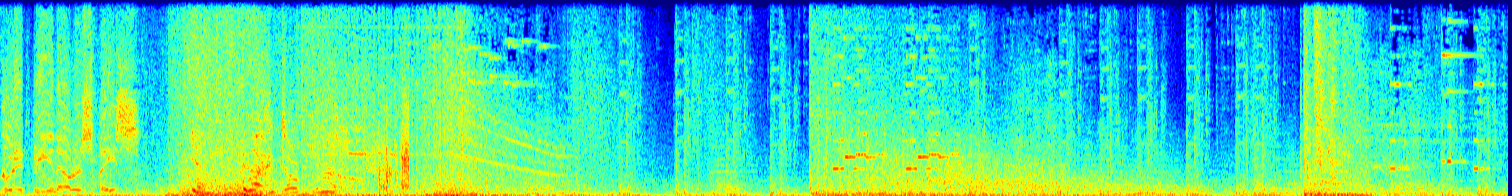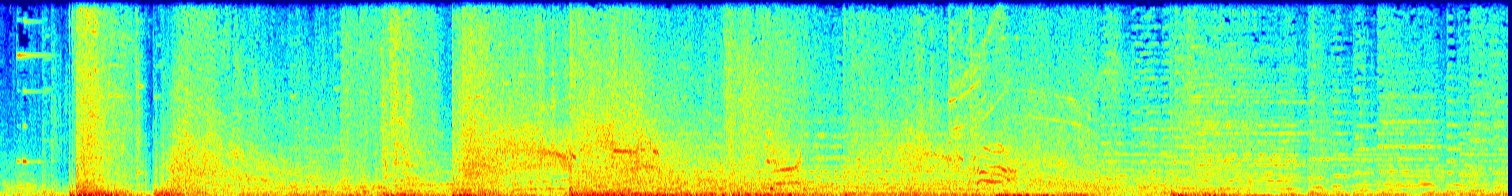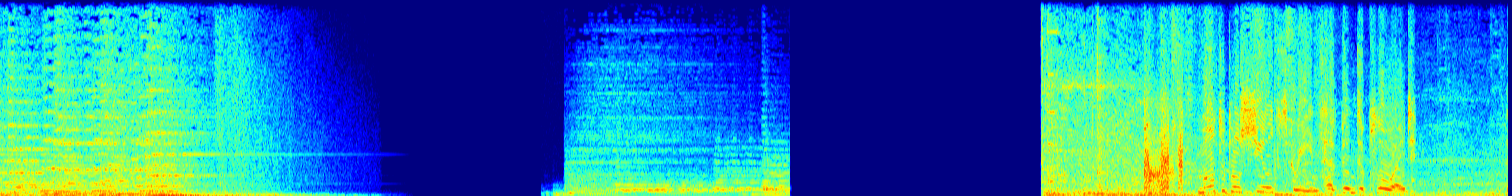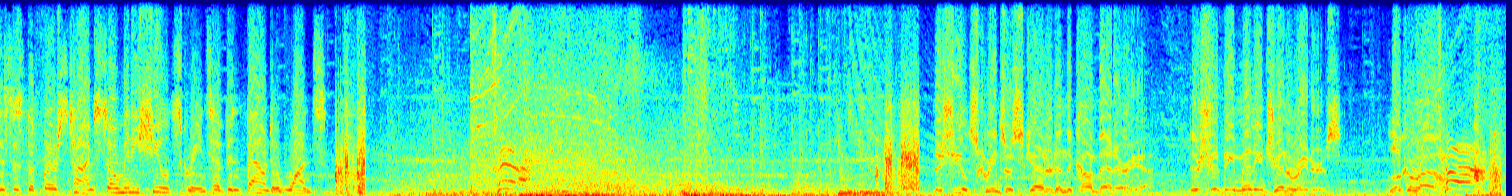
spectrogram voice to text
Could it be in outer space? I don't know. Multiple shield screens have been deployed. This is the first time so many shield screens have been found at once. The shield screens are scattered in the combat area. There should be many generators. Look around.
